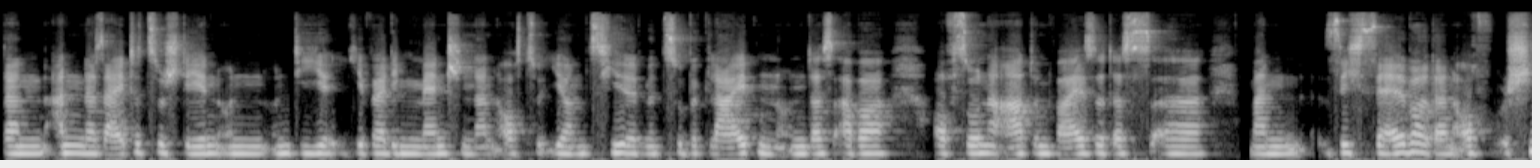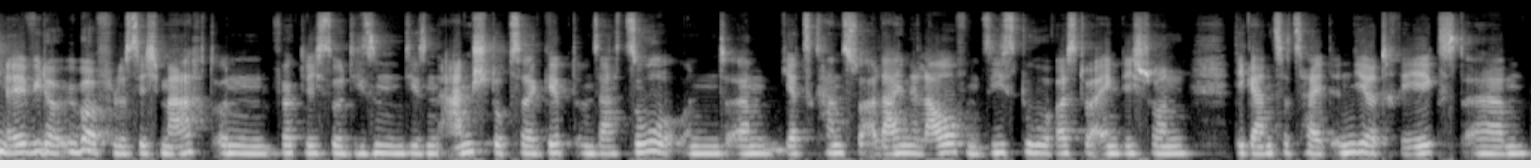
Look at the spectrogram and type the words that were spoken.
dann an der Seite zu stehen und, und die jeweiligen Menschen dann auch zu ihrem Ziel mit zu begleiten. Und das aber auf so eine Art und Weise, dass äh, man sich selber dann auch schnell wieder überflüssig macht und wirklich so diesen, diesen Anstupser gibt und sagt, so, und ähm, jetzt kannst du alleine laufen, siehst du, was du eigentlich schon die ganze Zeit in dir trägst, ähm,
